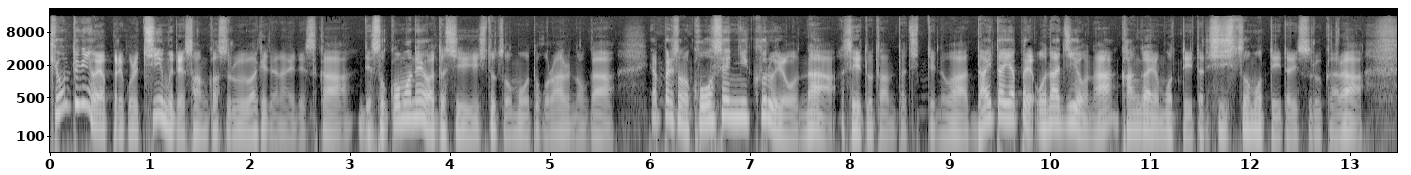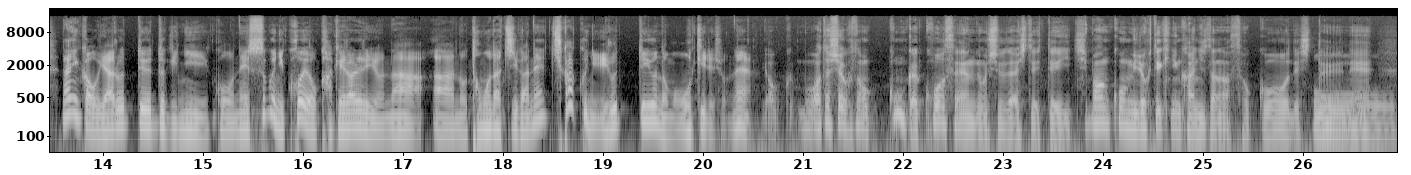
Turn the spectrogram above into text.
基本的にはやっぱりこれ、チームで参加するわけじゃないですか、でそこもね、私、一つ思うところあるのが、やっぱりその高専に来るような生徒さんたちっていうのは、大体やっぱり同じような考えを持っていたり、資質を持っていたりするから、何かをやるっていう時にこうね、すぐに声をかけられるようなあの友達がね、近くにいるっていうのも大きいでしょうね。いや私はその今回、高専を取材していて、一番こう魅力的に感じたのはそこでしたよね。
